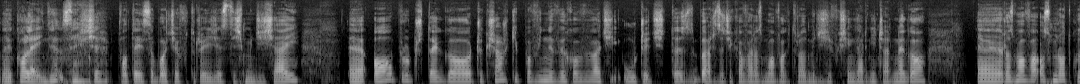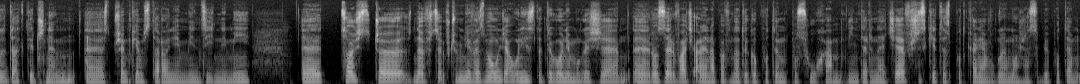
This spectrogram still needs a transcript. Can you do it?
E, Kolejny, w sensie po tej sobocie, w której jesteśmy dzisiaj. Oprócz tego, czy książki powinny wychowywać i uczyć, to jest bardzo ciekawa rozmowa, która odbędzie się w księgarni Czarnego. E, Rozmowa o smrodku dydaktycznym e, z Przemkiem Staroniem między innymi. E, Coś, no, w, czym nie wezmę udziału niestety, bo nie mogę się rozerwać, ale na pewno tego potem posłucham w internecie. Wszystkie te spotkania w ogóle można sobie potem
